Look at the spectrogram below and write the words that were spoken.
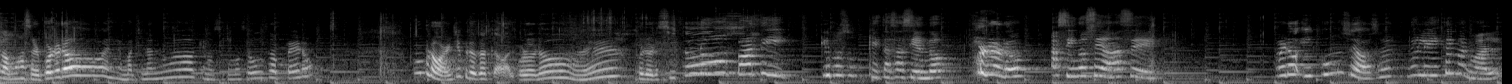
vamos a hacer pororó en la máquina nueva, que no sé cómo se usa, pero vamos a probar. Yo creo que acaba el pororó. A ver, pororocito. No, Patti, ¿qué pasó? ¿Qué estás haciendo? Pororo, así no se hace. Pero, ¿y cómo se hace? ¿No leíste el manual?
